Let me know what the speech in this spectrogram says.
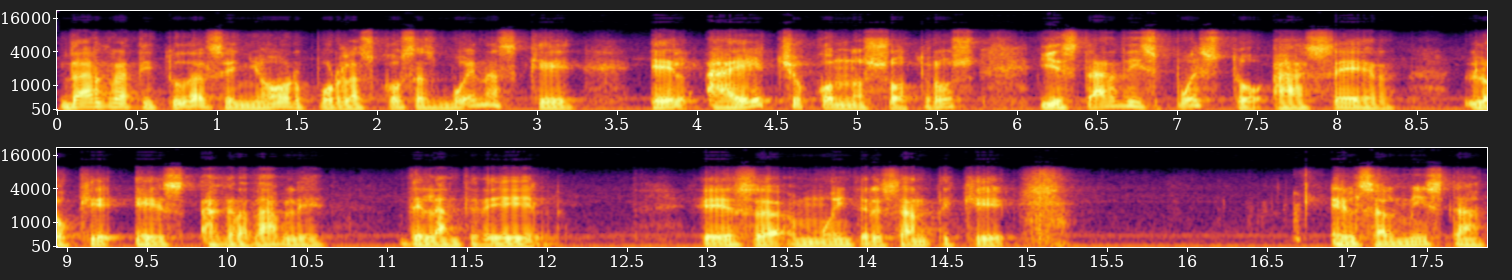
dar gratitud al Señor por las cosas buenas que Él ha hecho con nosotros y estar dispuesto a hacer lo que es agradable delante de Él. Es ah, muy interesante que el salmista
